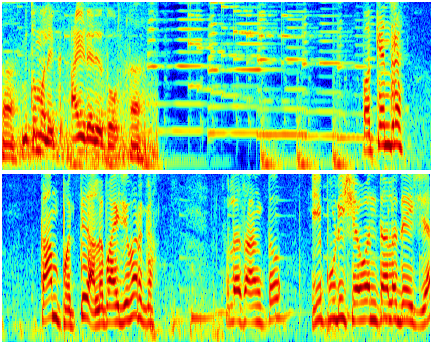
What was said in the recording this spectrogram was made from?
हा. मी तुम्हाला एक आयडिया देतो. हा. पक्केंद्र काम पत्ते झालं पाहिजे बरं का? तुला सांगतो ही पुडी शेवंताला द्यायची हा?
